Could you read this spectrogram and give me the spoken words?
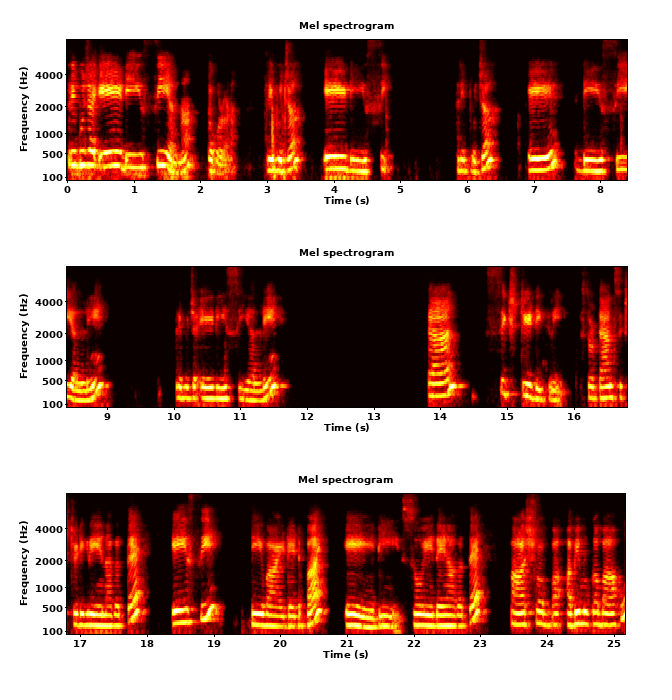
ತ್ರಿಭುಜ ಎ ಡಿ ಸಿ ಅನ್ನ ತಗೊಳ್ಳೋಣ. ತ್ರಿಭುಜ ಎ ಡಿ ಸಿ ತ್ರಿಭುಜ ಎ ಡಿ ಸಿ ಯಲ್ಲಿ ತ್ರಿಭುಜ ಎ ಡಿ ಸಿ ಯಲ್ಲಿ tan sixty degree so tan sixty degree ಏನಾಗುತ್ತೆ? A C divided by A D so ಇದೇನಾಗುತ್ತೆ? ಪಾರ್ಶ್ವ ಅಭಿಮುಖ ಬಾಹು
